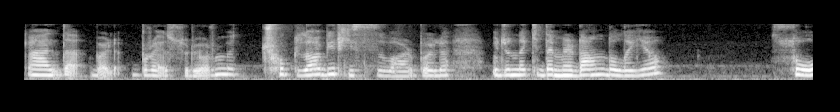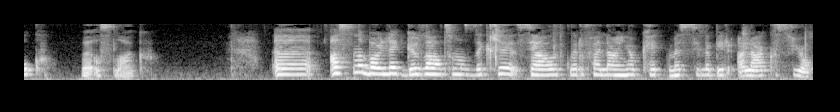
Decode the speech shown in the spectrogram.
Geldi böyle buraya sürüyorum ve çok güzel bir hissi var. Böyle ucundaki demirden dolayı soğuk ve ıslak. Ee, aslında böyle gözaltımızdaki siyahlıkları falan yok etmesiyle bir alakası yok.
